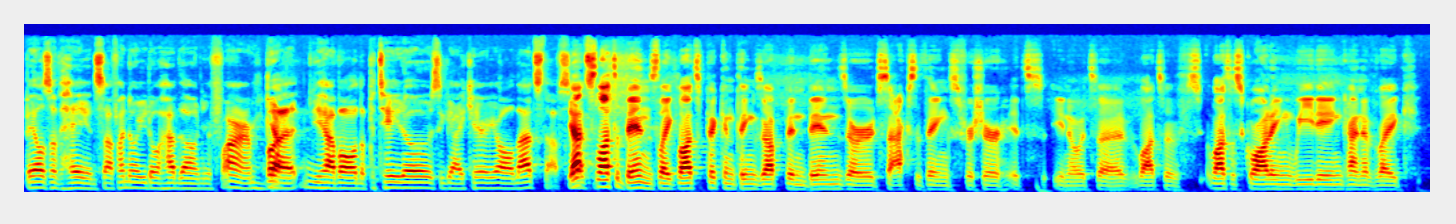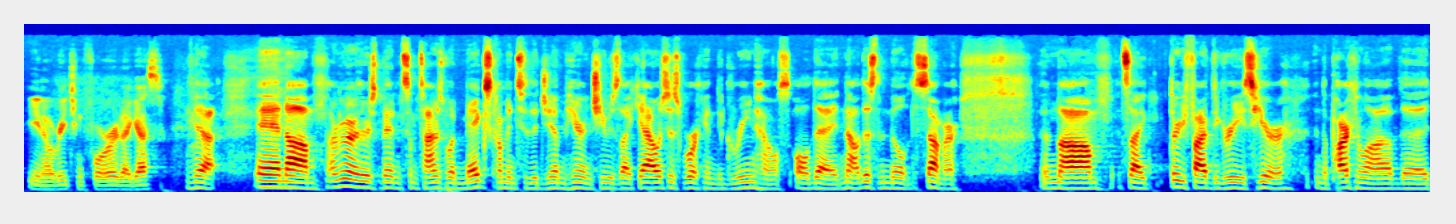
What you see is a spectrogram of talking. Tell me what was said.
bales of hay and stuff. I know you don't have that on your farm, but you have all the potatoes. You got to carry all that stuff. So yeah, it's, lots of bins, like lots of picking things up in bins or sacks of things for sure. It's you know, it's uh, lots of lots of squatting, weeding, kind of like you know, reaching forward, I guess. yeah. And um, I remember there's been some times when Meg's come into the gym here and she was like, "Yeah, I was just working the greenhouse all day." Now this is the middle of the summer, and um, it's like 35 degrees here in the parking lot of the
